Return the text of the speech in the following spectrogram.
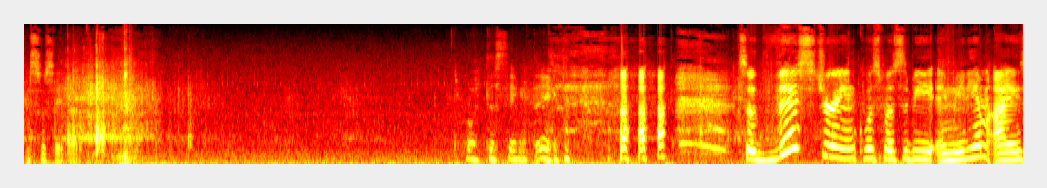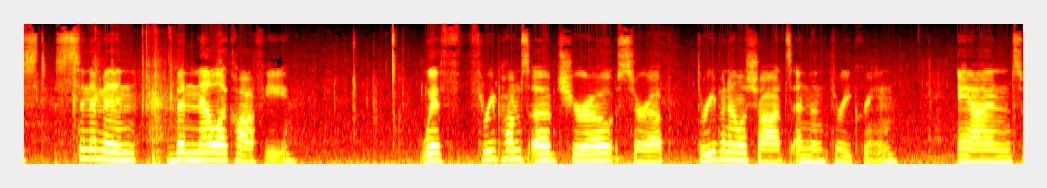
Let's just say that. Like the same thing. so this drink was supposed to be a medium iced cinnamon vanilla coffee with three pumps of churro syrup, three vanilla shots, and then three cream. And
